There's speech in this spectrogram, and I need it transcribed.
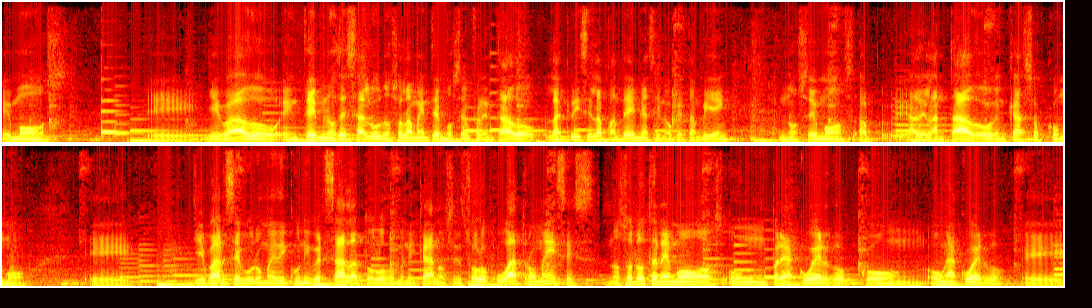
hemos eh, llevado, en términos de salud, no solamente hemos enfrentado la crisis de la pandemia, sino que también nos hemos adelantado en casos como llevar seguro médico universal a todos los dominicanos. En solo cuatro meses nosotros tenemos un preacuerdo con, o un acuerdo eh,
